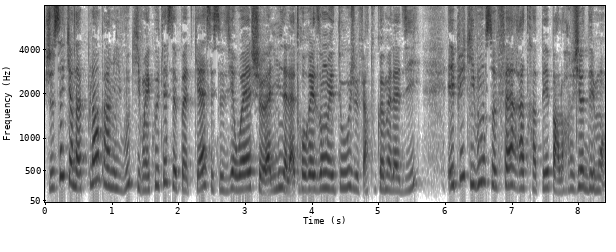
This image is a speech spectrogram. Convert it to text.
je sais qu'il y en a plein parmi vous qui vont écouter ce podcast et se dire wesh, Aline elle a trop raison et tout, je vais faire tout comme elle a dit. Et puis qui vont se faire rattraper par leur vieux démon,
